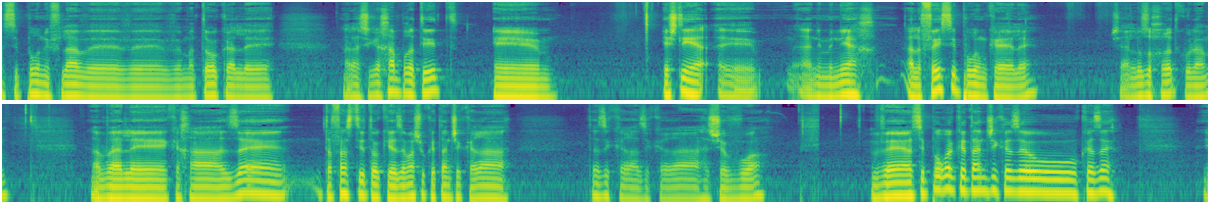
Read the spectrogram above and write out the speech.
סיפור נפלא ו- ו- ומתוק על, uh, על השגחה פרטית. Uh, יש לי, uh, אני מניח, אלפי סיפורים כאלה, שאני לא זוכר את כולם, אבל uh, ככה, זה, תפסתי אותו כאיזה משהו קטן שקרה, מתי זה קרה? זה קרה השבוע. והסיפור הקטנצ'יק הזה הוא כזה. Uh,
